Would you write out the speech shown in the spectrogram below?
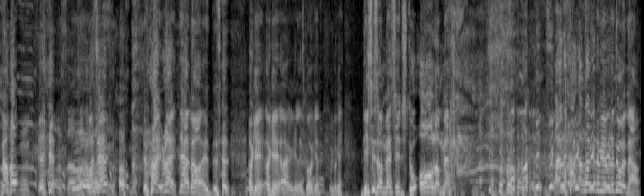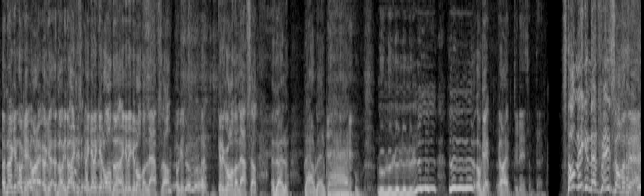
No? What's that? Right, right, yeah, no. okay, okay, okay, let's go again. Okay. This is a message to all Americans. I'm not, I'm not gonna be able to do it now. I'm not gonna. Okay, all right. Okay, no. You know, I just I gotta get all the I gotta get all the laughs out. Okay, I gotta get all the laughs out. And then blah blah blah. Okay, all right. Today sometime. Stop making that face over there.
